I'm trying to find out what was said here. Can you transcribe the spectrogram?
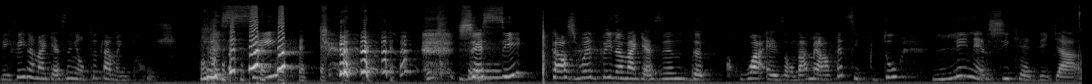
les filles de magazine ils ont toutes la même tronche. Je sais que- je sais quand je vois une fille de magazine de quoi elles ont l'air, mais en fait c'est plutôt l'énergie qu'elles dégagent.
